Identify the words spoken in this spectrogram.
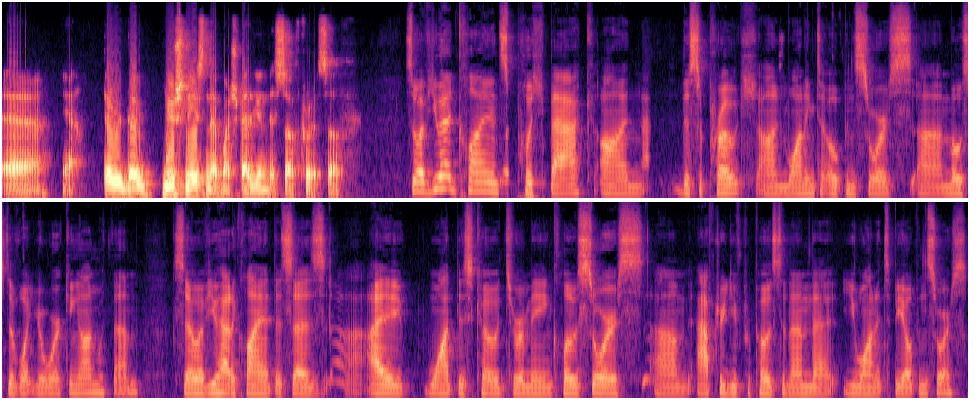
uh, yeah, there there usually isn't that much value in the software itself. So have you had clients push back on this approach on wanting to open source uh, most of what you're working on with them? So have you had a client that says, I want this code to remain closed source um, after you've proposed to them that you want it to be open source?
